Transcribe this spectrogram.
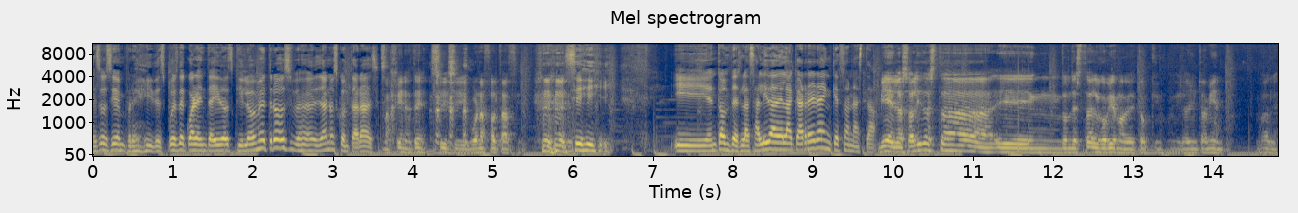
Eso siempre. Y después de 42 kilómetros, eh, ya nos contarás. Imagínate. Sí, sí, buena falta hace. sí. Y entonces, ¿la salida de la carrera en qué zona está? Bien, la salida está en donde está el gobierno de Tokio, el ayuntamiento. Vale.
